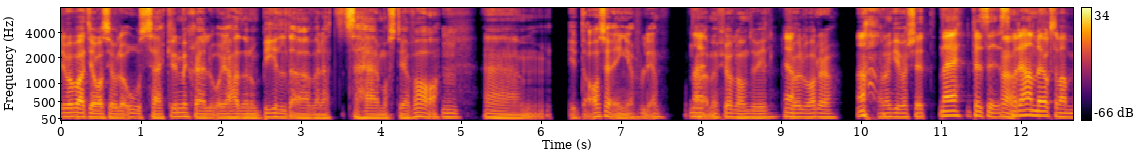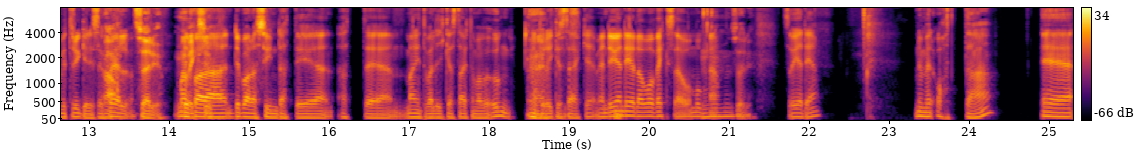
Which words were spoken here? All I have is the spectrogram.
det var bara att jag var så jävla osäker i mig själv och jag hade någon bild över att så här måste jag vara. Mm. Ehm, idag så har jag inga problem. Nej. Kalla mig fjolla om du vill. Du Ja. får väl vara det då. I don't give a shit. Nej, precis. Ja. Och det handlar ju också om att man blir tryggare i sig själv. Så är det ju. Det Man är, växer upp. bara, det är bara synd att, det, att eh, man inte var lika stark när man var ung. Nej, inte lika precis. säker. Men det är ju en del av att växa och mogna. Ja, men så är det. Så är det. Nummer åtta. Eh,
